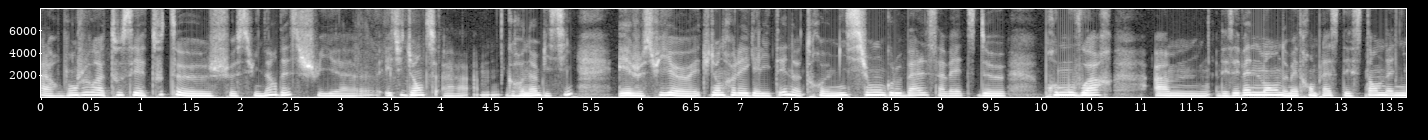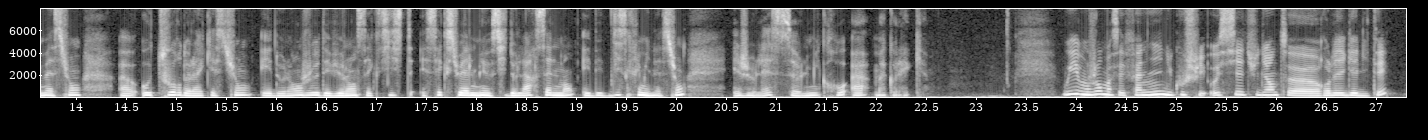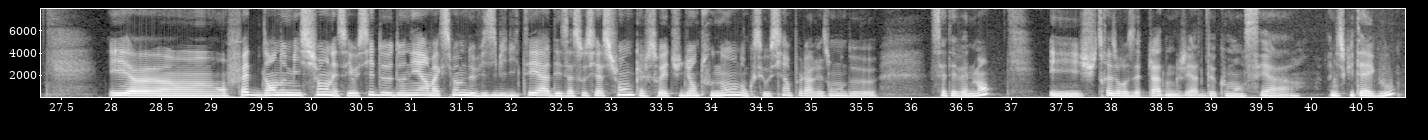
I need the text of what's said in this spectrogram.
Alors bonjour à tous et à toutes, euh, je suis Nardès, je suis euh, étudiante à euh, Grenoble ici et je suis étudiante relais égalité. Notre mission globale, ça va être de promouvoir des événements, de mettre en place des stands d'animation autour de la question et de l'enjeu des violences sexistes et sexuelles, mais aussi de l'harcèlement et des discriminations. Et je laisse le micro à ma collègue. Oui, bonjour, moi c'est Fanny. Du coup, je suis aussi étudiante relais égalité. Et euh, en fait, dans nos missions, on essaie aussi de donner un maximum de visibilité à des associations, qu'elles soient étudiantes ou non. Donc, c'est aussi un peu la raison de cet événement. Et je suis très heureuse d'être là, donc j'ai hâte de commencer à, discuter avec vous.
